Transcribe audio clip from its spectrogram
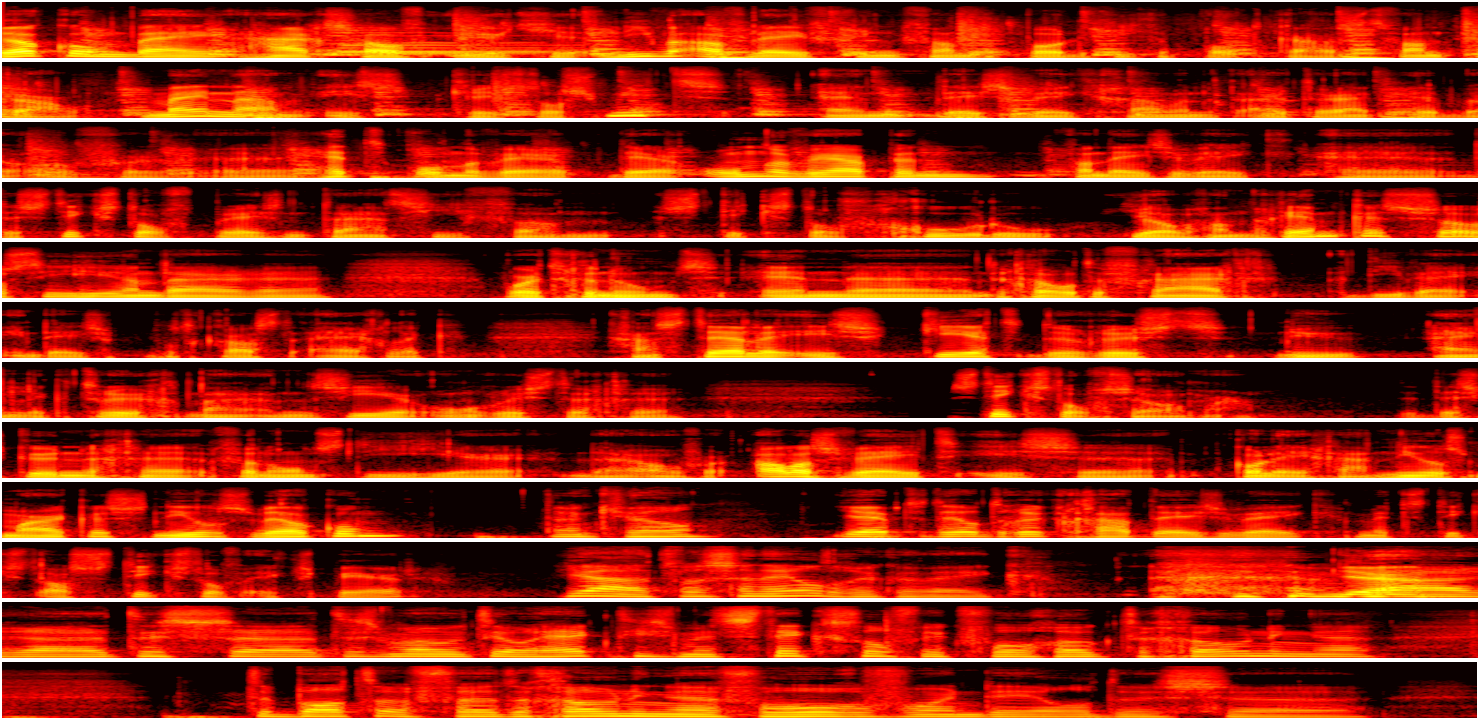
Welkom bij Haags Half Uurtje, een nieuwe aflevering van de politieke podcast van Trouw. Mijn naam is Christel Schmid en deze week gaan we het uiteraard hebben over uh, het onderwerp der onderwerpen van deze week. Uh, de stikstofpresentatie van stikstofgoeroe Johan Remkes, zoals die hier en daar uh, wordt genoemd. En de grote vraag die wij in deze podcast eigenlijk gaan stellen is, keert de rust nu eindelijk terug na een zeer onrustige stikstofzomer? De deskundige van ons die hier daarover alles weet is uh, collega Niels Marcus. Niels, welkom. Dankjewel. Je hebt het heel druk gehad deze week met als stikstofexpert. Ja, het was een heel drukke week. ja. maar uh, het, is, uh, het is momenteel hectisch met stikstof. Ik volg ook de Groningen debat of de Groningen verhoren voor een deel. Dus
